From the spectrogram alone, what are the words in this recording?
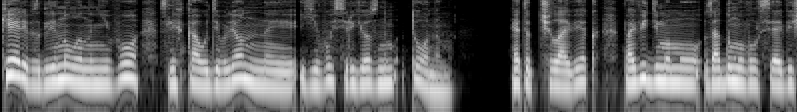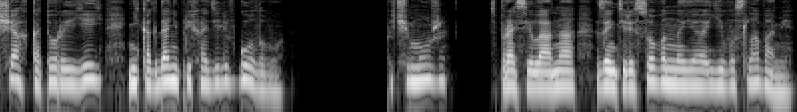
Керри взглянула на него, слегка удивленная его серьезным тоном. Этот человек, по-видимому, задумывался о вещах, которые ей никогда не приходили в голову. «Почему же?» — спросила она, заинтересованная его словами.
